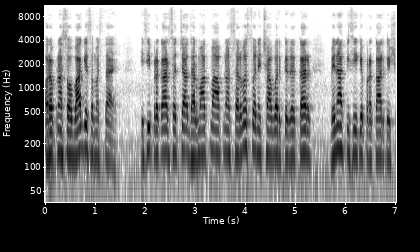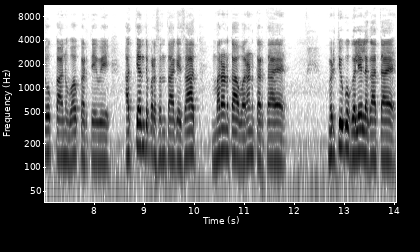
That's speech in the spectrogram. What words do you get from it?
और अपना सौभाग्य समझता है। इसी प्रकार सच्चा धर्मात्मा अपना सर्वस्व निछावर कर बिना किसी के प्रकार के शोक का अनुभव करते हुए अत्यंत प्रसन्नता के साथ मरण का वरण करता है। मृत्यु को गले लगाता है।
